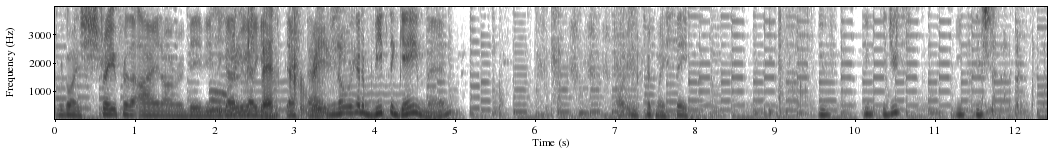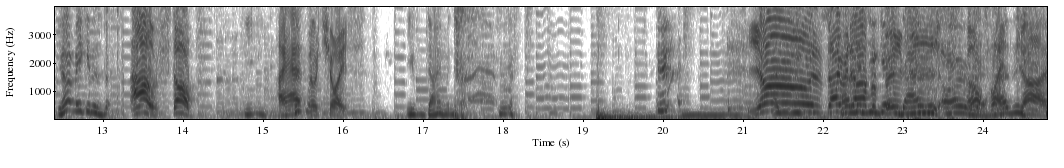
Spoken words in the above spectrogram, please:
We're going straight for the iron armor, baby. We Oh, got. We gotta get decked out. You know, we're gonna beat the game, man. Oh, you took my steak. You, you, you did you just? You, did you just? You're not making this. Ow! Stop! You, you I had no choice. You diamond. Yo, it's diamond how armor, baby. diamond oh armor? Oh my did- god.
